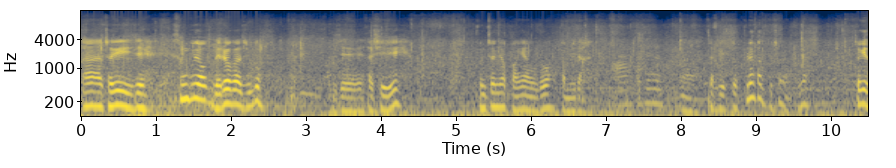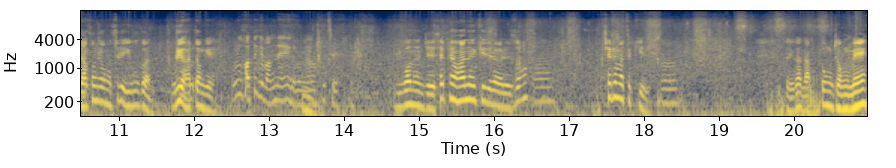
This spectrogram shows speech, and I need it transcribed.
아 저희 이제 승부역 내려가지고 이제 다시 분천역 방향으로 갑니다. 아, 저기 또 플랜카드 붙여놨구나 저기 낙동강문 3 2구간 우리가 갔던 게. 우리 갔던 게 맞네 그러면. 음. 그치. 이거는 이제 세평 하늘길이라 그래서 어, 체르마트 길. 어. 저희가 낙동 정매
